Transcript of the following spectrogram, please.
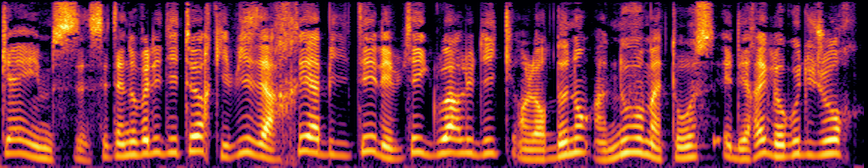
Games, c'est un nouvel éditeur qui vise à réhabiliter les vieilles gloires ludiques en leur donnant un nouveau matos et des règles au goût du jour.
